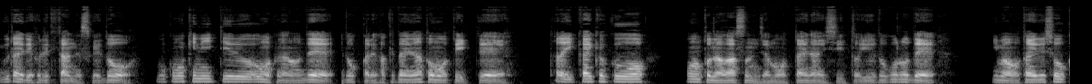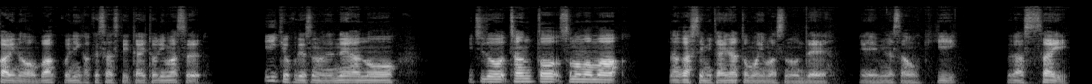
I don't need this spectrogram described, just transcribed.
ぐらいで触れてたんですけど、僕も気に入っている音楽なので、どっかでかけたいなと思っていて、ただ一回曲をポンと流すんじゃもったいないしというところで、今お便り紹介のバックにかけさせていただいております。いい曲ですのでね、あの、一度ちゃんとそのまま流してみたいなと思いますので、えー、皆さんお聴きください。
